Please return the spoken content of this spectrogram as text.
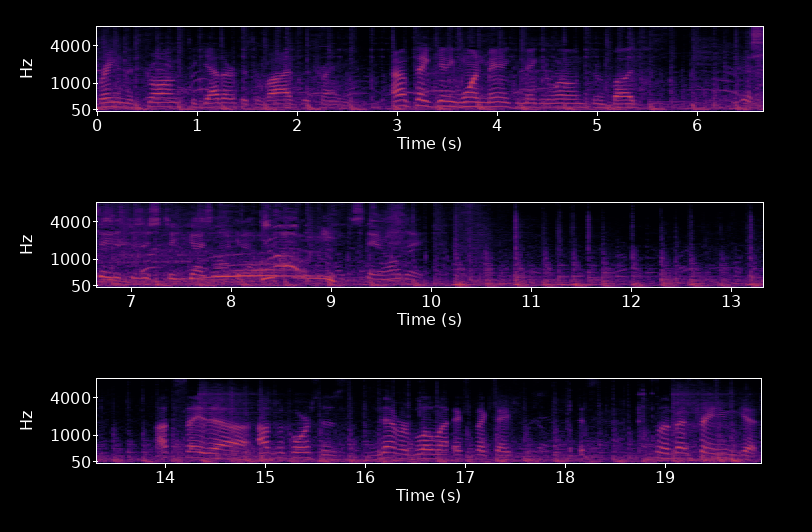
bringing the strong together to survive the training. I don't think any one man can make it alone through Buds. You're gonna stay in this position until you guys lock it out. Give up! I'll just stay here all day. I'd say the uh, obstacle courses never blow my expectations. It's, it's one of the best training you can get.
